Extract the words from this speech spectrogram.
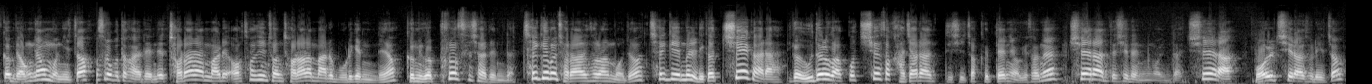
그 명령문이죠. 스로부터 가야 되는데 절하란 말이 어 선생님 전 절하란 말을 모르겠는데요. 그럼 이걸 풀어 쓰셔야 됩니다. 책임을 절하는 사람은 뭐죠? 책임을 네가 취해 가라. 네가 의도를 갖고 취해서 가자라는 뜻이죠. 그때는 여기서는 취해라는 뜻이 되는 겁니다. 취해라. 뭘 취해라 소리죠?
